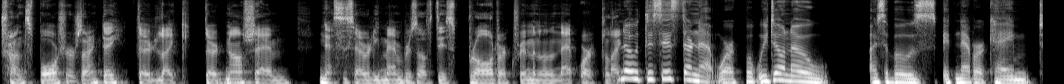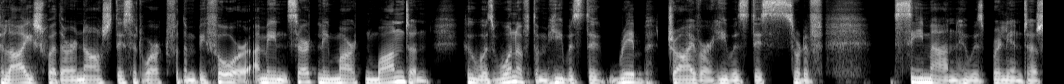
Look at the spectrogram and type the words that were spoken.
transporters, aren't they? They're like they're not um, necessarily members of this broader criminal network. Like, no, this is their network, but we don't know. I suppose it never came to light whether or not this had worked for them before. I mean, certainly Martin Wanden, who was one of them, he was the rib driver. He was this sort of seaman who was brilliant at,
